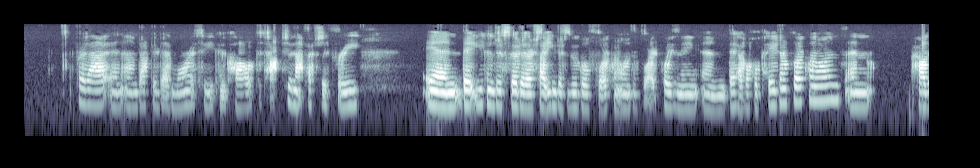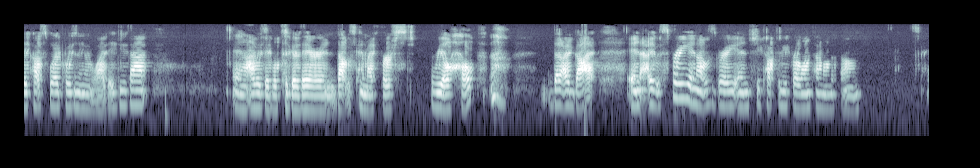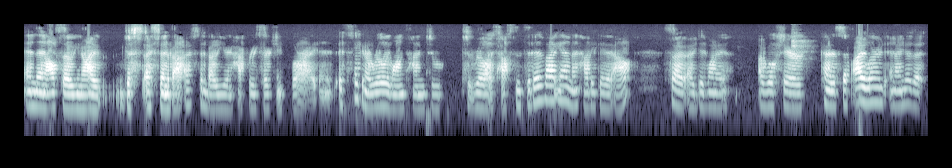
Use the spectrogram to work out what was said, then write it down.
for that, and um, Dr. Deb Morris, who you can call to talk to, and that's actually free. And that you can just go to their site. You can just Google fluoroquinolones and fluoride poisoning, and they have a whole page on fluoroquinolones and how they cause fluoride poisoning and why they do that. And I was able to go there, and that was kind of my first real help that I got. And it was free, and that was great. And she talked to me for a long time on the phone and then also, you know, I just I spent about I spent about a year and a half researching fluoride, and it's taken a really long time to to realize how sensitive I am and how to get it out. So I did want to I will share kind of the stuff I learned, and I know that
